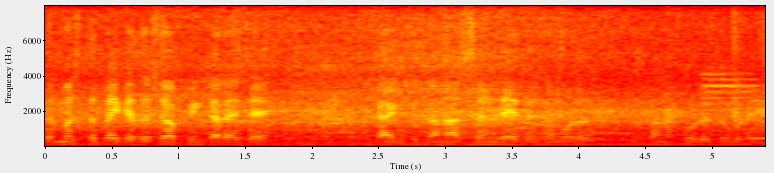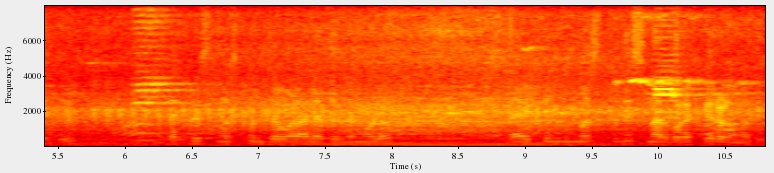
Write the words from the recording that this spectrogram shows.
तर मस्तपैकी आता शॉपिंग करायचं आहे काय दुकान आज संडे आहे त्याच्यामुळं दुकानं थोडेच उघडे येते आता क्रिसमस पण जवळ आलं त्याच्यामुळं लाईटिंग मस्त दिसणार बघा केरळमध्ये.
